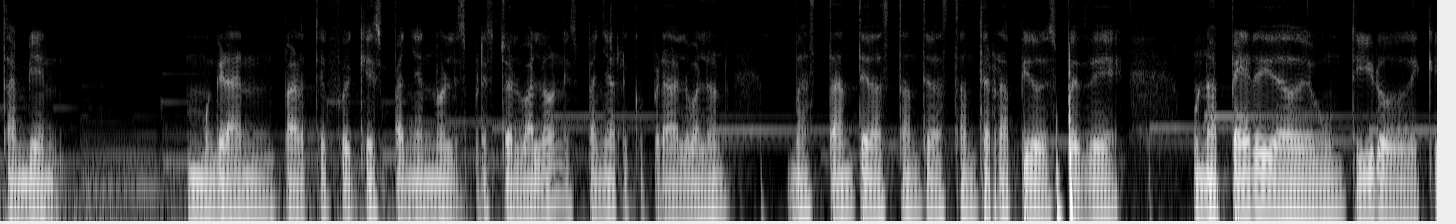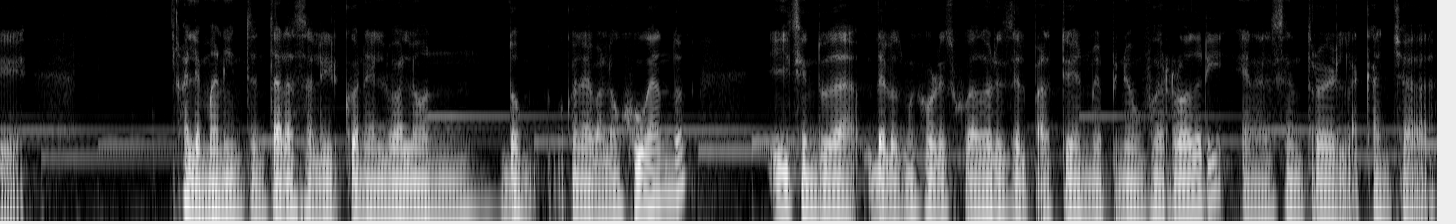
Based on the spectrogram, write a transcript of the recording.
También gran parte fue que España no les prestó el balón. España recuperaba el balón bastante, bastante, bastante rápido después de una pérdida o de un tiro de que Alemania intentara salir con el balón con el balón jugando y sin duda de los mejores jugadores del partido en mi opinión fue Rodri en el centro de la cancha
